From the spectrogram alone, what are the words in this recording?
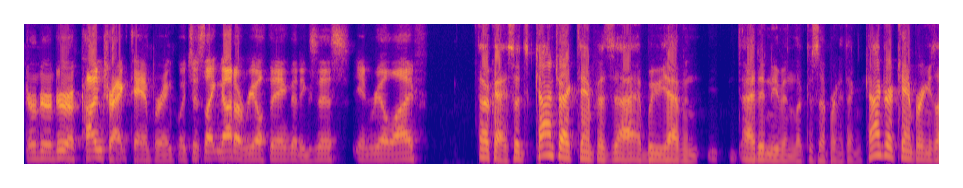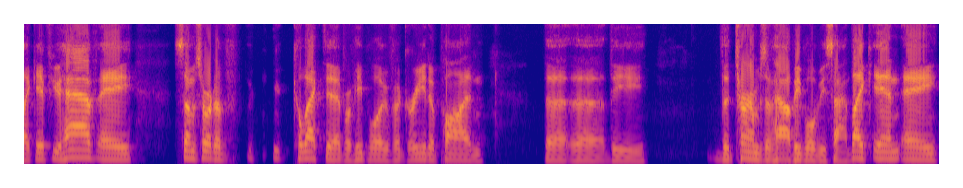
dur, dur, dur, contract tampering, which is like not a real thing that exists in real life. Okay, so it's contract tampering. Uh, we haven't. I didn't even look this up or anything. Contract tampering is like if you have a some sort of collective where people have agreed upon the the the the terms of how people will be signed, like in a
